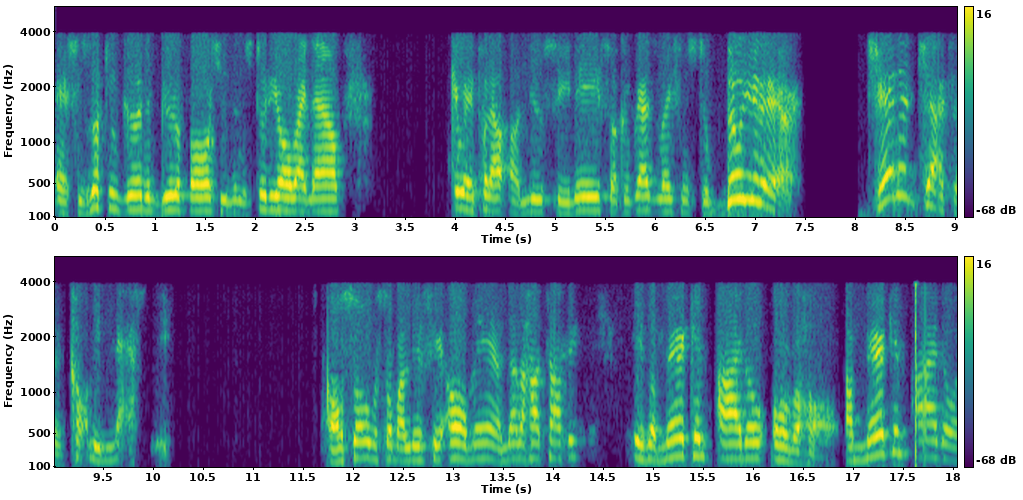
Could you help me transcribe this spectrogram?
and she's looking good and beautiful. She's in the studio right now getting ready to put out a new CD. So congratulations to billionaire Janet Jackson. Call me nasty. Also, what's on my list here? Oh man, another hot topic is American Idol overhaul. American Idol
